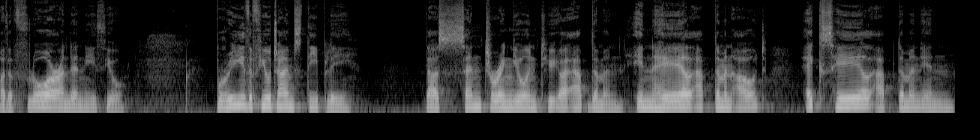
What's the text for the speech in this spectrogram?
or the floor underneath you. Breathe a few times deeply, thus centering you into your abdomen. Inhale, abdomen out. Exhale, abdomen in.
